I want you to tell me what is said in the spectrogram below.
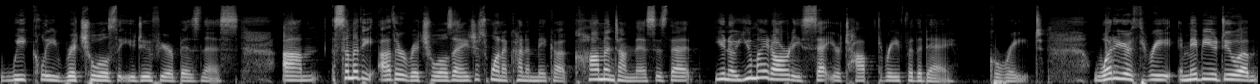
weekly rituals that you do for your business. Um, some of the other rituals, and I just want to kind of make a comment on this, is that, you know, you might already set your top three for the day. Great. What are your three? And maybe you do a,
